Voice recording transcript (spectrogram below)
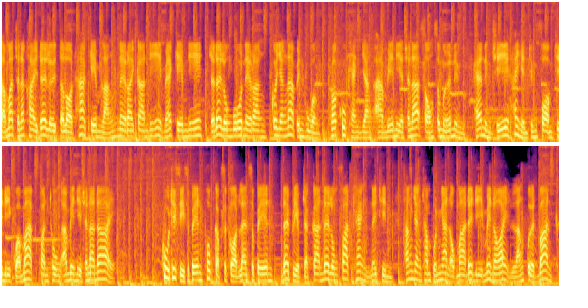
สามารถชนะใครได้เลยตลอด 5 เกมหลังในรายการนี้ แม้เกมนี้จะได้ลงบูในรังก็ยังน่าเป็นห่วง เพราะคู่แข่งอย่างอาร์เมเนียชนะ 2 เสมอ 1 แพ้ 1 ชี้ให้เห็นถึงฟอร์มที่ดีกว่ามากฟันธงอาร์เมเนียชนะได้ คู่ที่ 4 สเปนพบกับสกอตแลนด์สเปน ได้เปรียบจากการได้ลงฟาดแข้งในถิ่น ทั้งยังทำผลงานออกมาได้ดีไม่น้อย หลังเปิดบ้านข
